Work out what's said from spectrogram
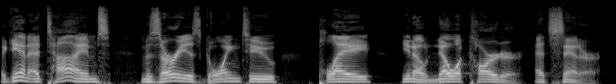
again at times Missouri is going to play you know Noah Carter at center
